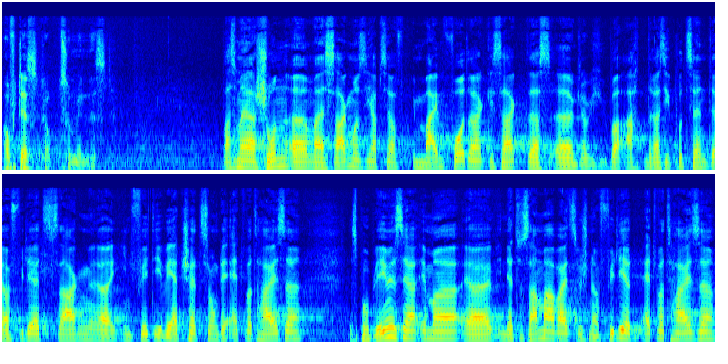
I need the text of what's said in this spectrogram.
auf Desktop zumindest. Was man ja schon äh, mal sagen muss, ich habe es ja in meinem Vortrag gesagt, dass, äh, glaube ich, über 38 Prozent der Affiliates sagen, äh, ihnen fehlt die Wertschätzung der Advertiser. Das Problem ist ja immer äh, in der Zusammenarbeit zwischen Affiliate und Advertiser,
